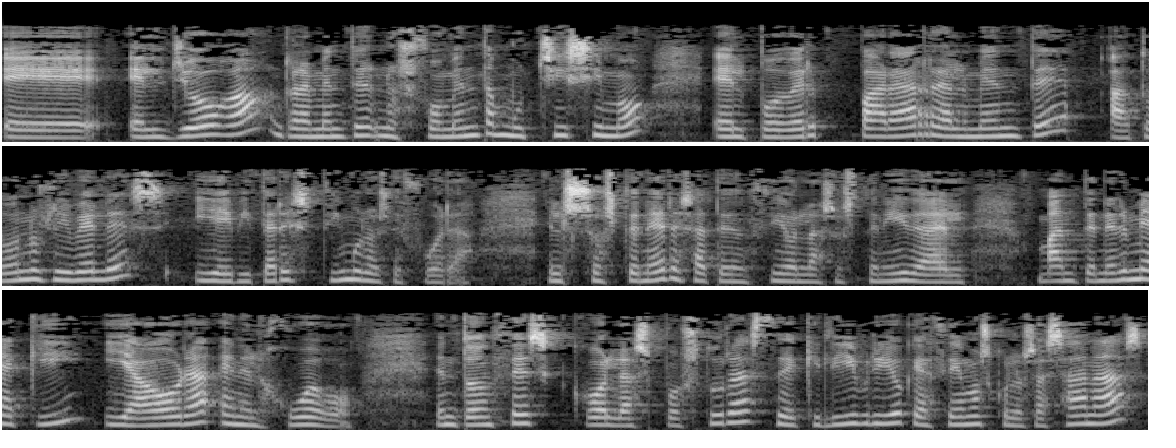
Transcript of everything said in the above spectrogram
eh, el yoga realmente nos fomenta muchísimo el poder parar realmente a todos los niveles y evitar estímulos de fuera. El sostener esa atención, la sostenida, el mantenerme aquí y ahora en el juego. Entonces, con las posturas de equilibrio que hacemos con los asanas,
